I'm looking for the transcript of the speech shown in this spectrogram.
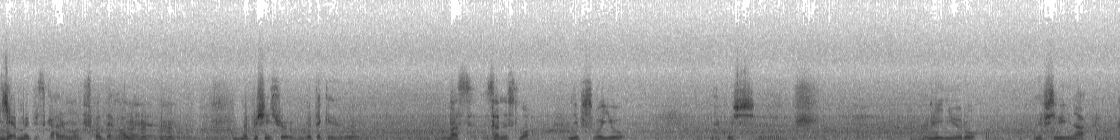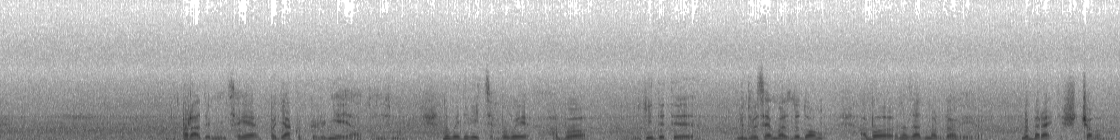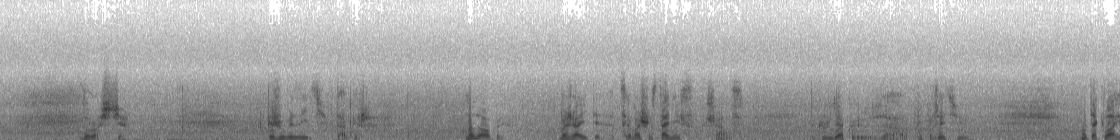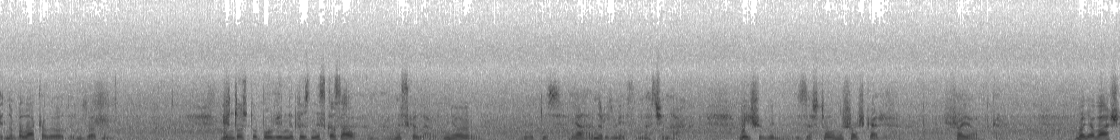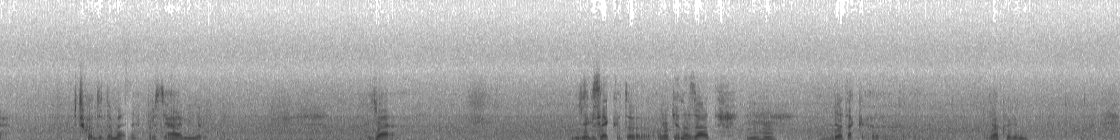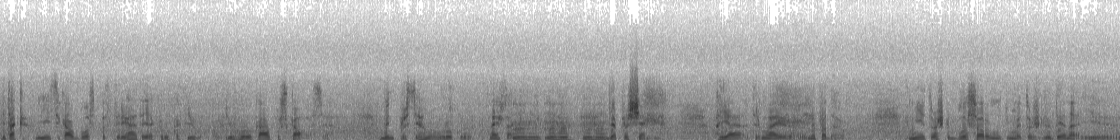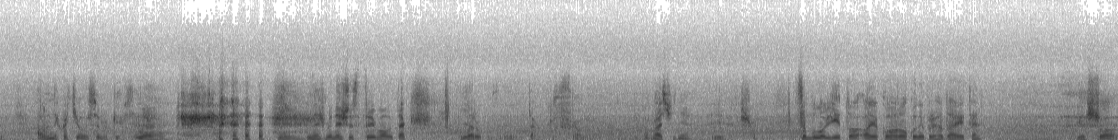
є, ми підскажемо, складемо, але е, напишіть, що ви таки е, вас занесло не в свою якусь лінію руху, не в свій напрямок. Порадив мені це. Я подякував, кажу, ні, я то не зможу. Ну ви дивіться, бо ви або їдете, відвеземо вас додому, або назад в Мордовію. Вибирайте, що вам дорожче. Кажу, везіть в табір. Ну добре, бажайте, це ваш останній шанс. Кажу, дякую за пропозицію. Ми так лагідно балакали один з одним. Ж то був? Він не, приз- не сказав. Не сказав. У нього якийсь, я не розумію на чинах. Вийшов він із-за столу, ну що ж каже, що я вам скажу? Воля ваша. Підходить до мене, простягає мені руку. Я, як зека, то роки назад, Угу. я так е, дякую. йому. І так мені цікаво було спостерігати, як рука, його, рука опускалася. Він простягнув руку, знаєш так, для прощання. А я тримаю, не подав. І мені трошки було соромно, думаю, то ж людина, і... але не хотілося руки. Ага. І мене щось стримало, так я руку е, так сказав, до побачення і пішов. Це було літо, а якого року не пригадаєте? Якщо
